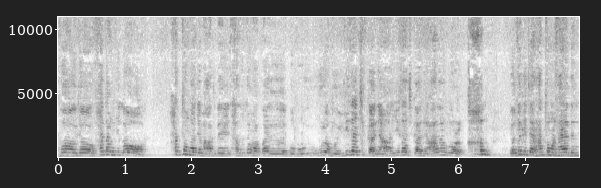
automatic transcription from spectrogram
그 저 화장지도 한 통 가지면 안 돼 다섯 통 갖고 와야 돼. 뭐, 뭐 우리가 뭐 이사집 가냐 이사집 가냐 하는 걸큰 여덟 개짜리 한 통을 사야 된대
